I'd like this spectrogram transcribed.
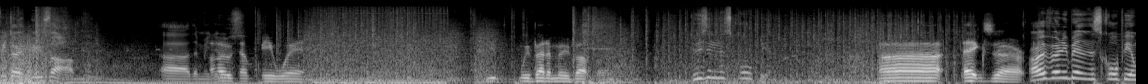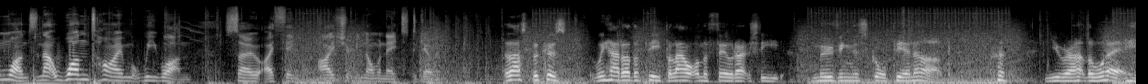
we don't move up, uh, then we Oh, lose. then we win. You, we better move up then. Who's in the Scorpion? Uh, exert. I've only been in the Scorpion once, and that one time we won. So I think I should be nominated to go in. That's because we had other people out on the field actually moving the scorpion up. you were out of the way.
